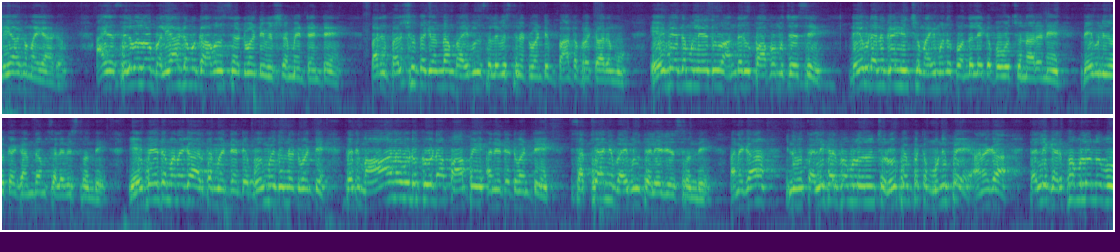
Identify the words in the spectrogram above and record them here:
బలియాగమయ్యాడు. ఆయన సెలవులో బలియాగము కావలసినటువంటి విషయం ఏంటంటే పరి పరిశుద్ధ గ్రంథం బైబిల్ సెలవిస్తున్నటువంటి పాట ప్రకారము ఏ భేదము లేదు అందరూ పాపము చేసి దేవుడు అనుగ్రహించు మహిమను పొందలేకపోవచ్చున్నారని దేవుని యొక్క గ్రంథం సెలవిస్తుంది. ఏ భేదం అనగా అర్థం ఏంటంటే భూమి మీద ఉన్నటువంటి ప్రతి మానవుడు కూడా పాపి అనేటటువంటి సత్యాన్ని బైబిల్ తెలియజేస్తుంది. అనగా నువ్వు తల్లి గర్భములో నుంచి రూపింపక మునిపే అనగా తల్లి గర్భములో నువ్వు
